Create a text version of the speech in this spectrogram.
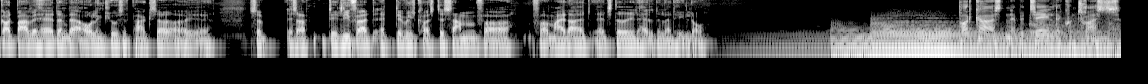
godt bare vil have den der all-inclusive pakke, så, øh, så altså, det er lige før, at det vil koste det samme for, for mig, der er et, et sted i et halvt eller et helt år. Podcasten er betalt af Kontrasts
